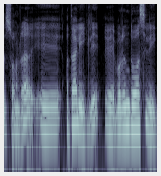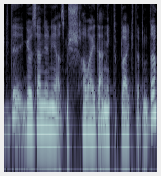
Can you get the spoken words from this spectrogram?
e, sonra e, adayla ilgili ve buranın doğasıyla ilgili de gözlemlerini yazmış Hawaii'den Mektuplar kitabında.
